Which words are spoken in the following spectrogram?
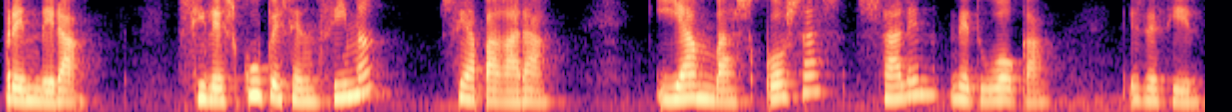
prenderá. Si le escupes encima, se apagará. Y ambas cosas salen de tu boca. Es decir,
